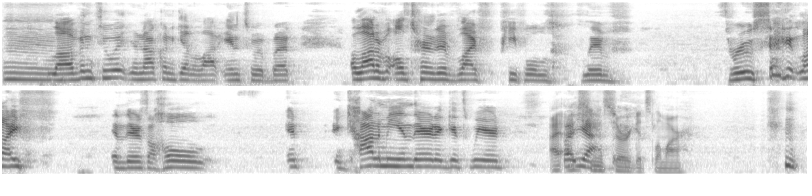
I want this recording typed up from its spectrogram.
mm, love into it, you're not going to get a lot into it. But a lot of alternative life people live through Second Life, and there's a whole in- economy in there that gets weird. I, but I've yeah. seen surrogates, Lamar.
